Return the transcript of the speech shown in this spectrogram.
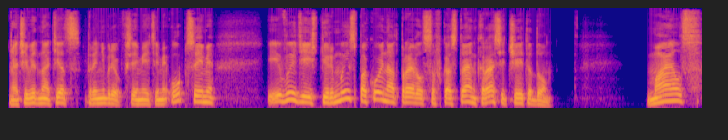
Очевидно, отец пренебрег всеми этими опциями и, выйдя из тюрьмы, спокойно отправился в Кастайн красить чей-то дом. Майлз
